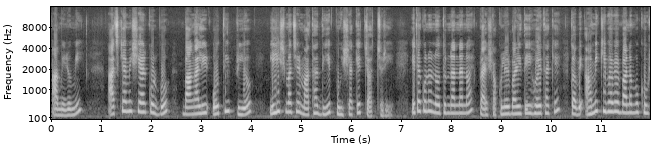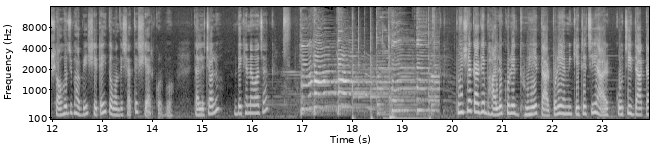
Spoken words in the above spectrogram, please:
আমি রুমি। আজকে আমি শেয়ার করব বাঙালির অতি প্রিয় ইলিশ মাছের মাথা দিয়ে পুঁই শাকের চচ্চড়ি। এটা কোনো নতুন রান্না নয়, প্রায় সকলের বাড়িতেই হয়ে থাকে। তবে আমি কীভাবে বানাবো খুব সহজভাবে সেটাই তোমাদের সাথে শেয়ার করব। তাহলে চলো দেখে নেওয়া যাক। পুঁইশাক আগে ভালো করে ধুয়ে তারপরে আমি কেটেছি আর কচি ডাটা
